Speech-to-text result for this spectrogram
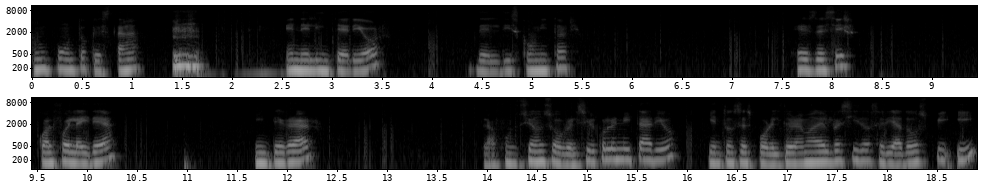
un punto que está en el interior del disco unitario. Es decir, ¿cuál fue la idea? Integrar la función sobre el círculo unitario y entonces por el teorema del residuo sería 2pi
